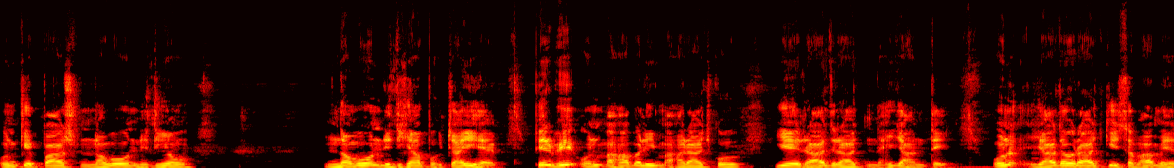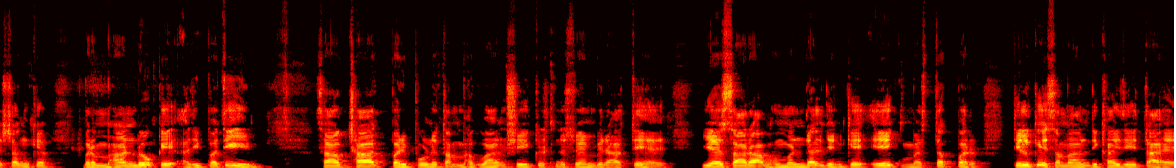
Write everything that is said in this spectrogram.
उनके पास नवो निधियों, नवो निधियाँ पहुँचाई है। फिर भी उन महाबली महाराज को ये राज राज नहीं जानते। उन यादव राज की सभा में असंख्य ब्रह्मांडों के अधिपति साक्षात परिपूर्णतम भगवान श्री कृष्ण स्वयं विराजते हैं। यह सारा भूमंडल जिनके एक मस्तक पर तिल के समान दिखाई देता है,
